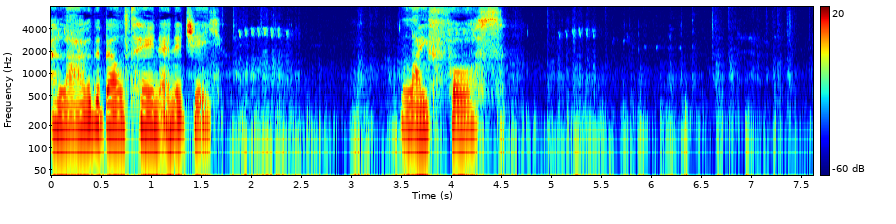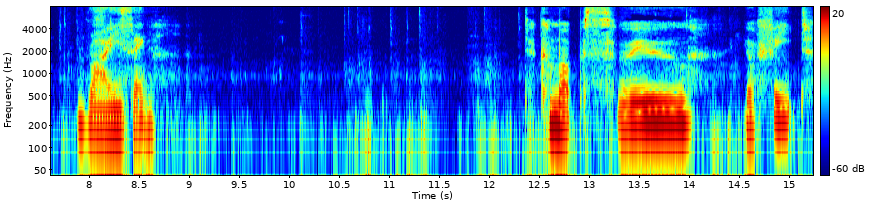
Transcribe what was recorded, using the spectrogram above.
Allow the Beltane energy, life force, rising. To come up through your feet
